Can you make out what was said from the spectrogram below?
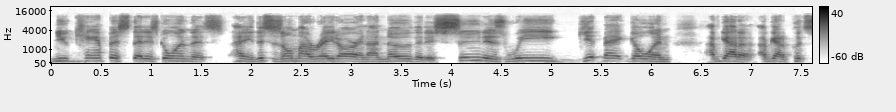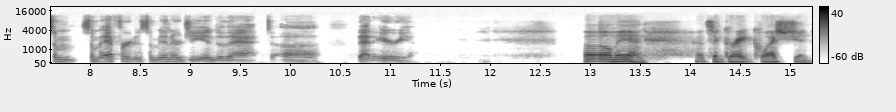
new campus that is going that's hey this is on my radar and i know that as soon as we get back going i've got to i've got to put some some effort and some energy into that uh that area. Oh man that's a great question.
